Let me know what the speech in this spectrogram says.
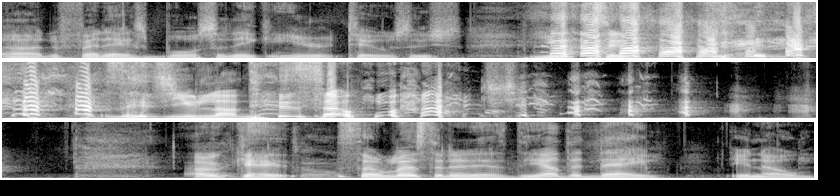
uh, the FedEx bull so they can hear it too. Since you since, since you loved it so much. okay, so listen to this. The other day, you know,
